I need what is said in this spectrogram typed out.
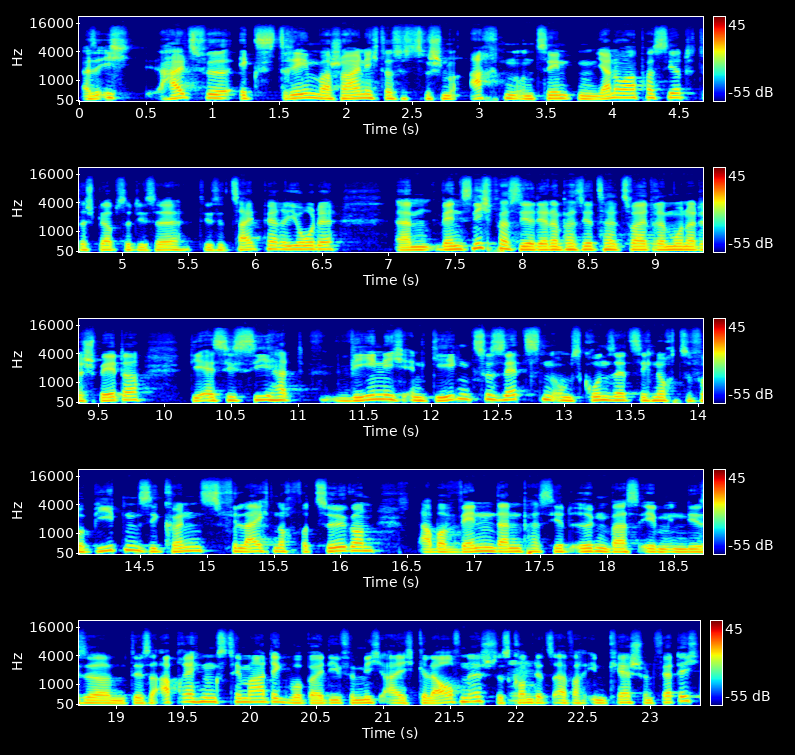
Also ich halte es für extrem wahrscheinlich, dass es zwischen 8. und 10. Januar passiert. Das ist, glaube ich, so diese, diese Zeitperiode. Ähm, Wenn es nicht passiert, ja, dann passiert es halt zwei, drei Monate später. Die SEC hat wenig entgegenzusetzen, um es grundsätzlich noch zu verbieten. Sie können es vielleicht noch verzögern, aber wenn, dann passiert irgendwas eben in dieser, dieser Abrechnungsthematik, wobei die für mich eigentlich gelaufen ist. Das mhm. kommt jetzt einfach in Cash und fertig,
